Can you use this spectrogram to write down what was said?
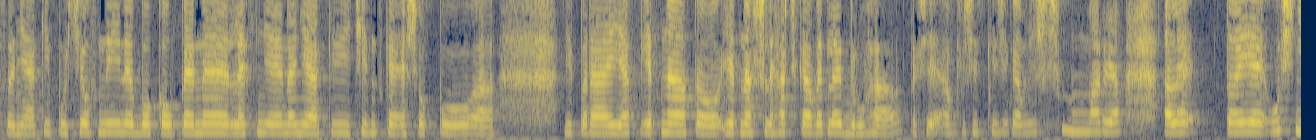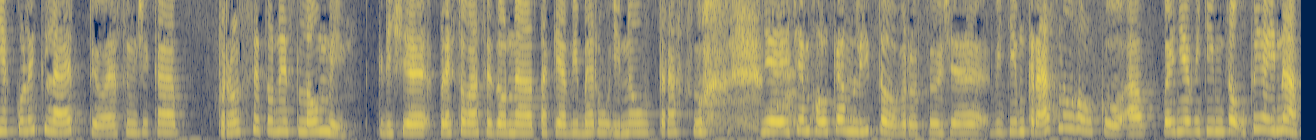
za nějaký půjčovny nebo koupené levně na nějaký čínské e-shopu a vypadá jak jedna to, jedna šlehačka vedle druhá. Takže já vždycky říkám, Maria, ale to je už několik let, jo. Já jsem říkala, proč se to nezlomí? když je plesová sezóna, tak já vyberu jinou trasu. Mě je těm holkám líto, protože vidím krásnou holku a úplně vidím to úplně jinak.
